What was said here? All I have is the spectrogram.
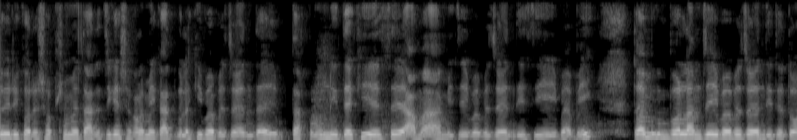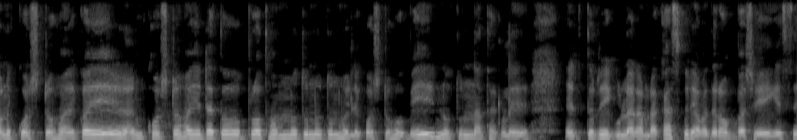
তৈরি করে সবসময় তার জিজ্ঞাসা করলাম, এই কাজগুলো কীভাবে জয়েন দেয়? তারপর উনি দেখিয়েছে, আমা আমি যেভাবে জয়েন দিয়েছি এইভাবেই। তো আমি বললাম যে, এইভাবে জয়েন দিতে তো অনেক কষ্ট হয়। কয়ে কষ্ট হয়, এটা তো প্রথম, নতুন নতুন হইলে কষ্ট হবেই। নতুন না থাকলে এর তো রেগুলার আমরা কাজ করি, আমাদের অভ্যাস হয়ে গেছে।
